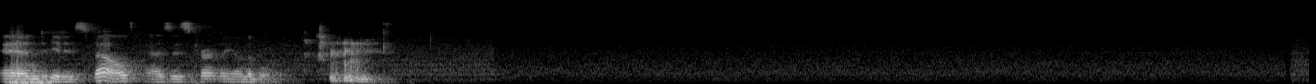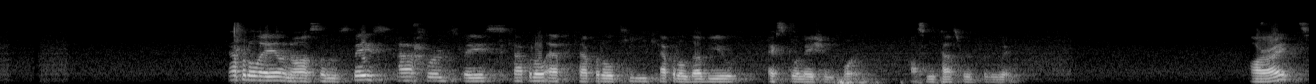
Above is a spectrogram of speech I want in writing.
and it is spelled as is currently on the board. Capital A on awesome, space, password, space, capital F, capital T, capital W, exclamation point. Awesome password for the win. All right.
